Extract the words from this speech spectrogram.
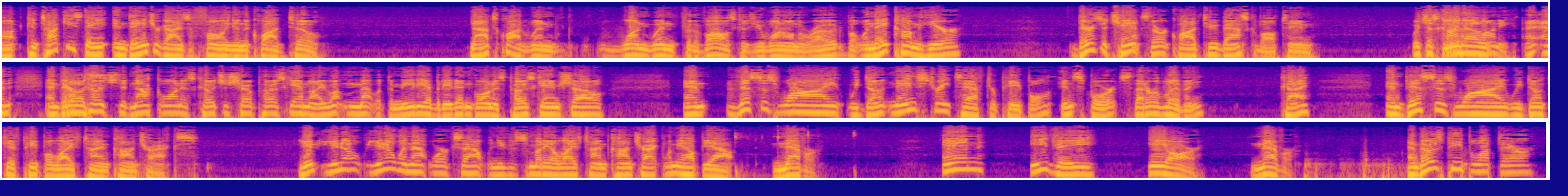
Uh, Kentucky's da- in danger, guys, of falling into quad two. Now it's quad win, one win for the Vols because you won on the road. But when they come here, there's a chance they're a quad two basketball team, which is kind You of know- funny. And and, and their it's- coach did not go on his coach's show post game. Now he went and met with the media, but he didn't go on his post game show. And this is why we don't name streets after people in sports that are living. Okay? And this is why we don't give people lifetime contracts. You you know you know when that works out when you give somebody a lifetime contract. Let me help you out. Never. N E V E R. Never. And those people up there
